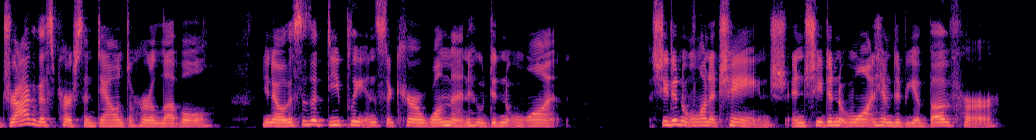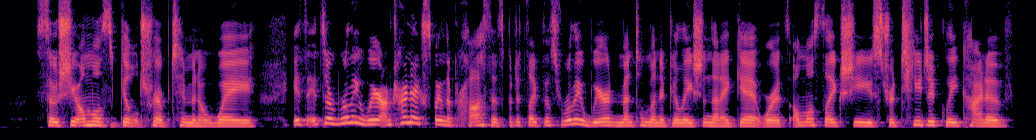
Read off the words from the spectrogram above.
drag this person down to her level. You know, this is a deeply insecure woman who didn't want, she didn't want to change and she didn't want him to be above her. So she almost guilt tripped him in a way. It's it's a really weird. I'm trying to explain the process, but it's like this really weird mental manipulation that I get where it's almost like she strategically kind of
